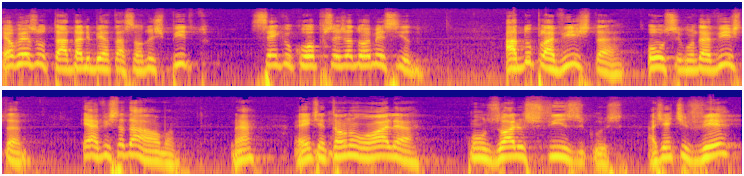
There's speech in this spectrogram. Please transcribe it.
é o resultado da libertação do espírito sem que o corpo seja adormecido. A dupla vista ou segunda vista é a vista da alma. Né? A gente então não olha com os olhos físicos, a gente vê,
